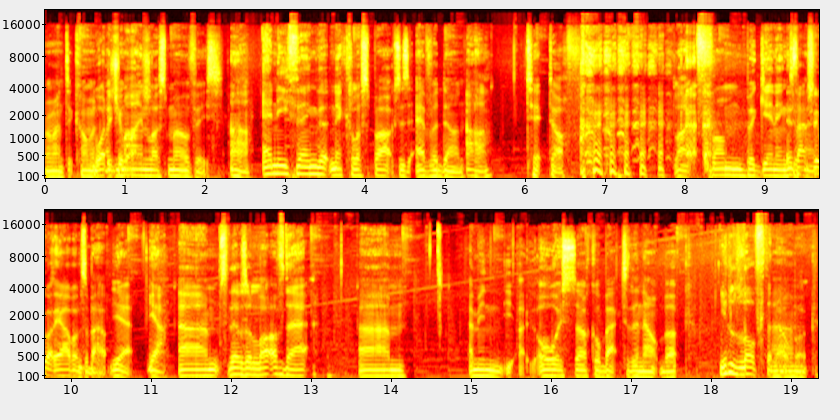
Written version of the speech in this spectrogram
romantic comedy. What did like you watch? mindless movies. Uh-huh. Anything that Nicholas Sparks has ever done. Uh huh. ticked off. like from beginning It's to actually what the album's about. Yeah. Yeah. Um, so there was a lot of that. Um, I mean, I always circle back to the notebook. You love the Um, Notebook.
